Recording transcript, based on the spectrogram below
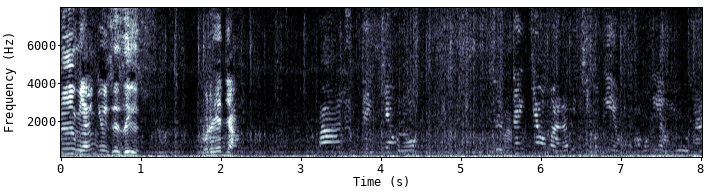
อือเมียงอยู่ซื่อๆบ่ได้เฮ็ดหยังป้าลืมเต้งเกี้ยวเนาะลืมเต้งเกี้ยวมาแล้วไปกินมะเงียวเอามะเงียวอยู่หน้า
